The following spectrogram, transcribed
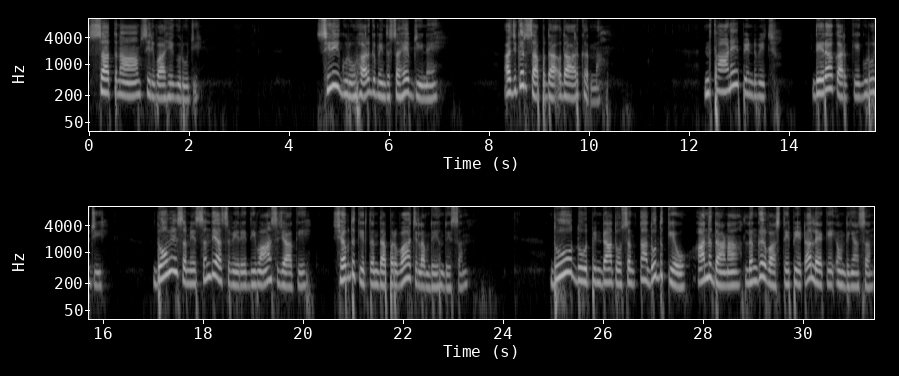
ਸਤਨਾਮ ਸ੍ਰੀ ਵਾਹਿਗੁਰੂ ਜੀ। ਸ੍ਰੀ ਗੁਰੂ ਹਰਗੋਬਿੰਦ ਸਾਹਿਬ ਜੀ ਨੇ ਅਜਗਰ ਸੱਪ ਦਾ ਉਧਾਰ ਕਰਨਾ। ਨਥਾਣੇ ਪਿੰਡ ਵਿੱਚ ਡੇਰਾ ਕਰਕੇ ਗੁਰੂ ਜੀ ਦੋਵੇਂ ਸਮੇਂ ਸੰਧਿਆ ਸਵੇਰੇ ਦੀਵਾਨ ਸਜਾ ਕੇ ਸ਼ਬਦ ਕੀਰਤਨ ਦਾ ਪ੍ਰਵਾਹ ਚਲਾਉਂਦੇ ਹੁੰਦੇ ਸਨ। ਦੂਰ ਦੂਰ ਪਿੰਡਾਂ ਤੋਂ ਸੰਗਤਾਂ ਦੁੱਧ ਘਿਓ ਅੰਨ ਦਾਣਾ ਲੰਗਰ ਵਾਸਤੇ ਭੇਟਾ ਲੈ ਕੇ ਆਉਂਦੀਆਂ ਸਨ।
